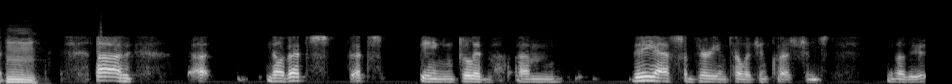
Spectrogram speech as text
Mm. uh, no, that's that's being glib. Um, they ask some very intelligent questions. You know, they,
